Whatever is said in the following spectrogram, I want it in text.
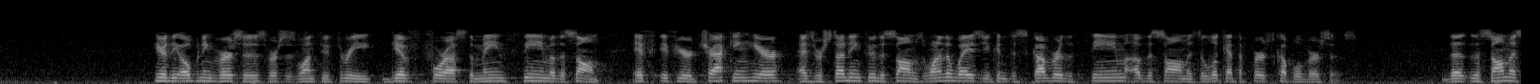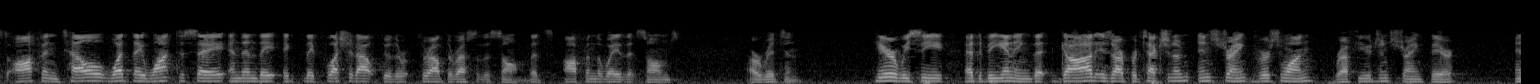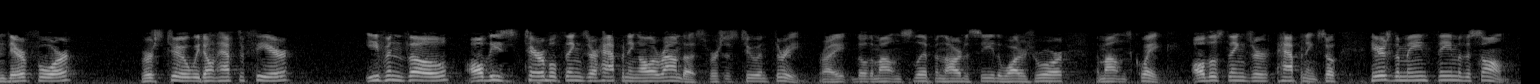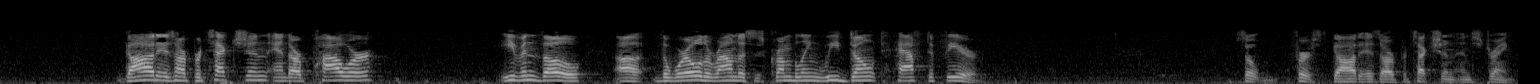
Here, the opening verses, verses 1 through 3, give for us the main theme of the psalm if, if you're tracking here, as we're studying through the Psalms, one of the ways you can discover the theme of the psalm is to look at the first couple of verses. The, the psalmists often tell what they want to say, and then they, they flesh it out through the, throughout the rest of the psalm. That's often the way that psalms are written. Here we see at the beginning that God is our protection and strength, verse 1, refuge and strength there. And therefore, verse 2, we don't have to fear even though all these terrible things are happening all around us, verses 2 and 3, right? Though the mountains slip and the heart of the sea, the waters roar, the mountains quake. All those things are happening. So here's the main theme of the psalm God is our protection and our power. Even though uh, the world around us is crumbling, we don't have to fear. So, first, God is our protection and strength.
